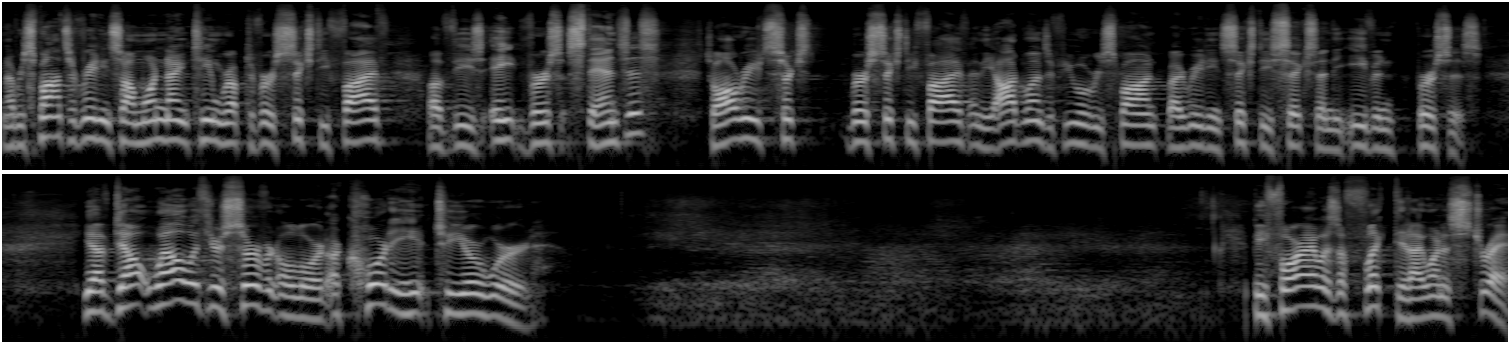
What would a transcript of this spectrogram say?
Now, responsive reading Psalm 119, we're up to verse 65 of these eight verse stanzas. So I'll read six, verse 65 and the odd ones if you will respond by reading 66 and the even verses. You have dealt well with your servant, O Lord, according to your word. Before I was afflicted, I went astray,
